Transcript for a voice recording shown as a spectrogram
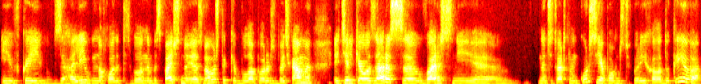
І в Києві взагалі знаходитись було небезпечно. Я знову ж таки була поруч з батьками. І тільки от зараз, е, у вересні, е, на четвертому курсі, я повністю переїхала до Києва.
